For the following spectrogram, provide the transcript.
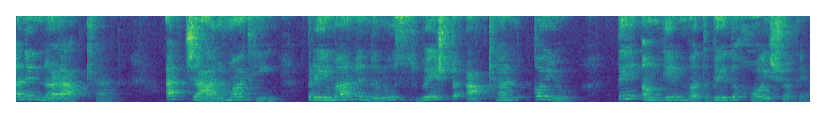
અને નળાખ્યાન આ ચારમાંથી પ્રેમાનંદનું શ્રેષ્ઠ આખ્યાન કયું? તે અંગે મતભેદ હોઈ શકે.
